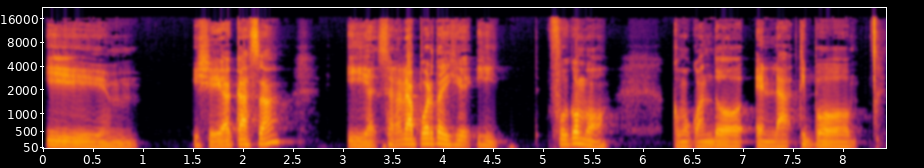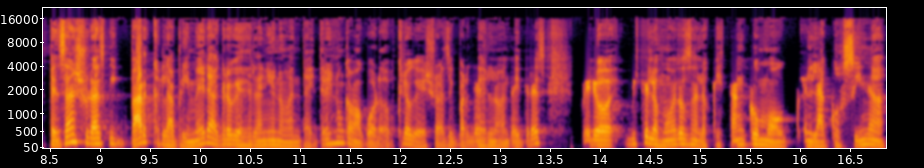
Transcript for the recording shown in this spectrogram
Y, y llegué a casa y cerré la puerta y dije, y fue como, como cuando en la, tipo, pensaba en Jurassic Park, la primera, creo que es del año 93, nunca me acuerdo, creo que Jurassic Park es del 93, pero viste los momentos en los que están como en la cocina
